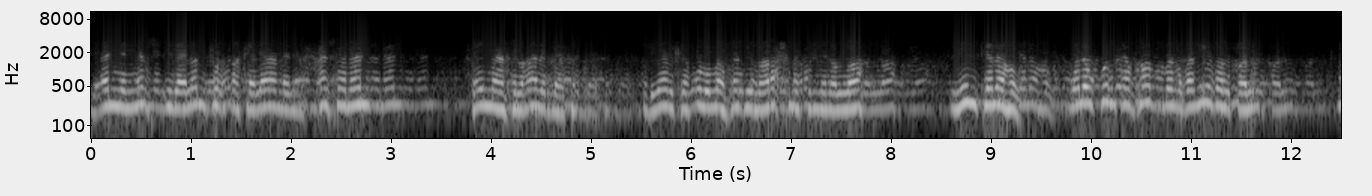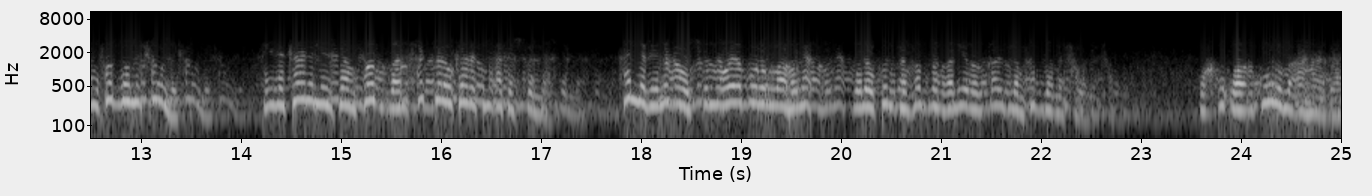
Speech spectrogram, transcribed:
لأن النفس إذا لم تعط كلاما حسنا فإنها في الغالب لا تقبل ولذلك يقول الله فبما رحمة من الله لنت لهم ولو كنت فظا غليظ القلب انفضوا من حولك. فإذا كان الإنسان فظا حتى لو كانت معك السنة. الذي معه السنة ويقول الله له ولو كنت فظا غليظ القلب لانفضوا من حولك. وأقول مع هذا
